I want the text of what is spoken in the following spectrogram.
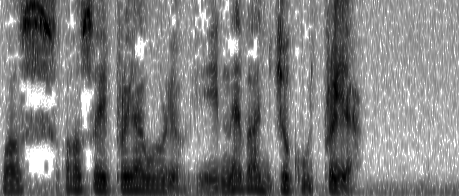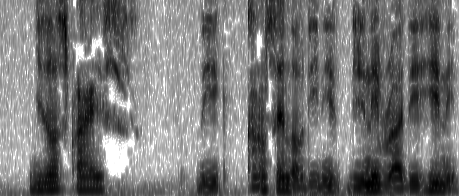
was also a prayer warrior. He never joked with prayer. Jesus Christ, the counselor, the deliverer, the healing,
